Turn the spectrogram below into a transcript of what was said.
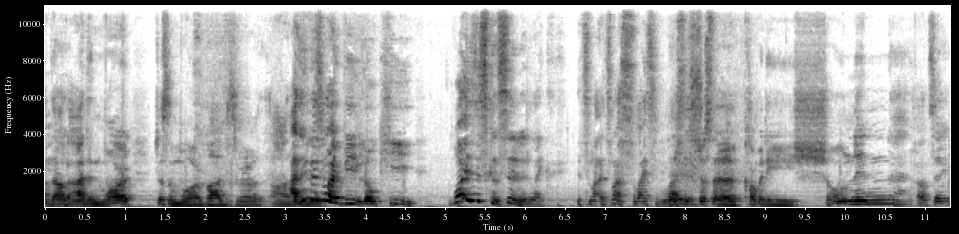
man. That'll add in more, just some more vibes, bro. Oh, I think this might be low key. What is this considered? Like, it's not. It's not slice of life. This is just a comedy shonen, I'd say.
